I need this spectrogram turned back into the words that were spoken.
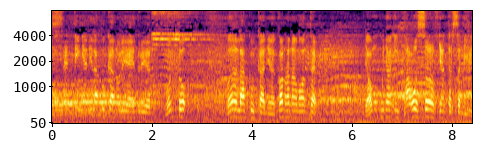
setting yang dilakukan oleh Adrian untuk melakukannya. Konhana Montep yang mempunyai power serve yang tersendiri.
